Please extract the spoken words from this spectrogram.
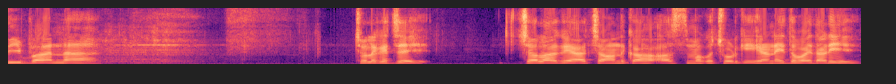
দিবানা চলে গেছে चला गया चांद का आसमां को छोड़ के यहाँ नहीं तो भाई दाड़िए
